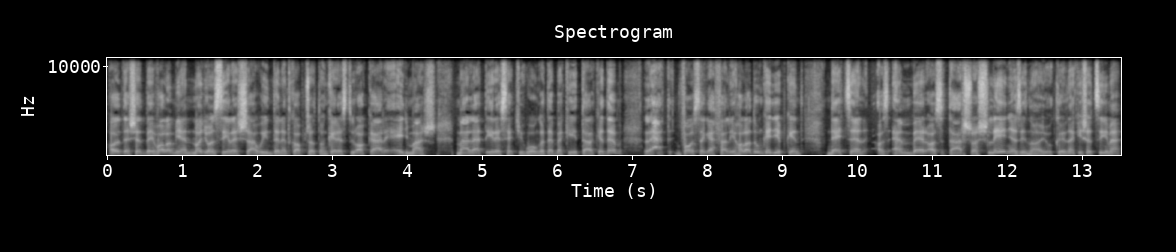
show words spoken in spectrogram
adott esetben valamilyen nagyon széles sávú internet kapcsolaton keresztül akár egymás mellett érezhetjük magunkat, ebbe kételkedem, lehet, valószínűleg e felé haladunk egyébként, de egyszerűen az ember az társas lény, ez egy nagyon jó könyvnek is a címe,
